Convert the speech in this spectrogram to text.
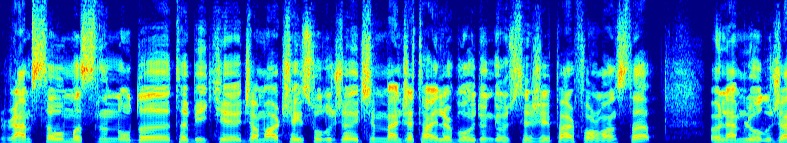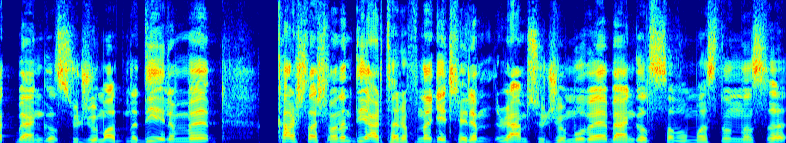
Rams savunmasının odağı tabii ki Jamar Chase olacağı için bence Tyler Boyd'un göstereceği performans da önemli olacak Bengals hücum adına diyelim ve karşılaşmanın diğer tarafına geçelim. Rams hücumu ve Bengals savunmasının nasıl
